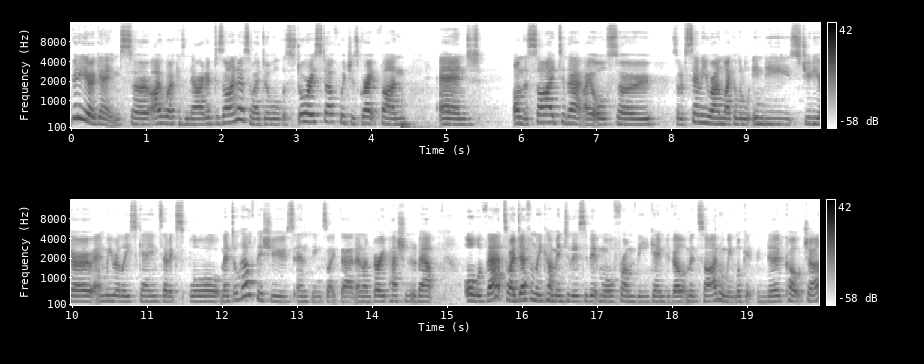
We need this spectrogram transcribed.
video games. So I work as a narrative designer, so I do all the story stuff, which is great fun. And on the side to that, I also sort of semi run like a little indie studio and we release games that explore mental health issues and things like that. And I'm very passionate about all of that. So I definitely come into this a bit more from the game development side when we look at nerd culture.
